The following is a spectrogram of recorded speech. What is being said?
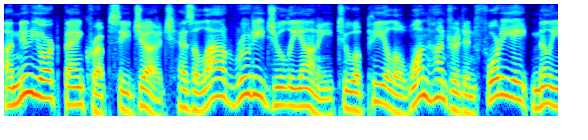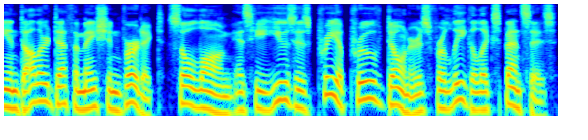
A New York bankruptcy judge has allowed Rudy Giuliani to appeal a $148 million defamation verdict so long as he uses pre approved donors for legal expenses.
